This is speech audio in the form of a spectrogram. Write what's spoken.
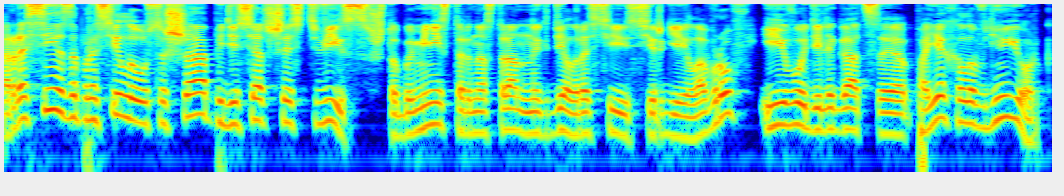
Россия запросила у США 56 виз, чтобы министр иностранных дел России Сергей Лавров и его делегация поехала в Нью-Йорк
